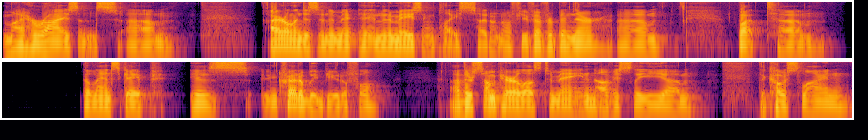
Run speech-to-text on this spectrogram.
my horizons. Um, Ireland is an, an, amazing place. I don't know if you've ever been there, um, but um, the landscape is incredibly beautiful. Uh, there's some parallels to Maine. Obviously, the coastline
